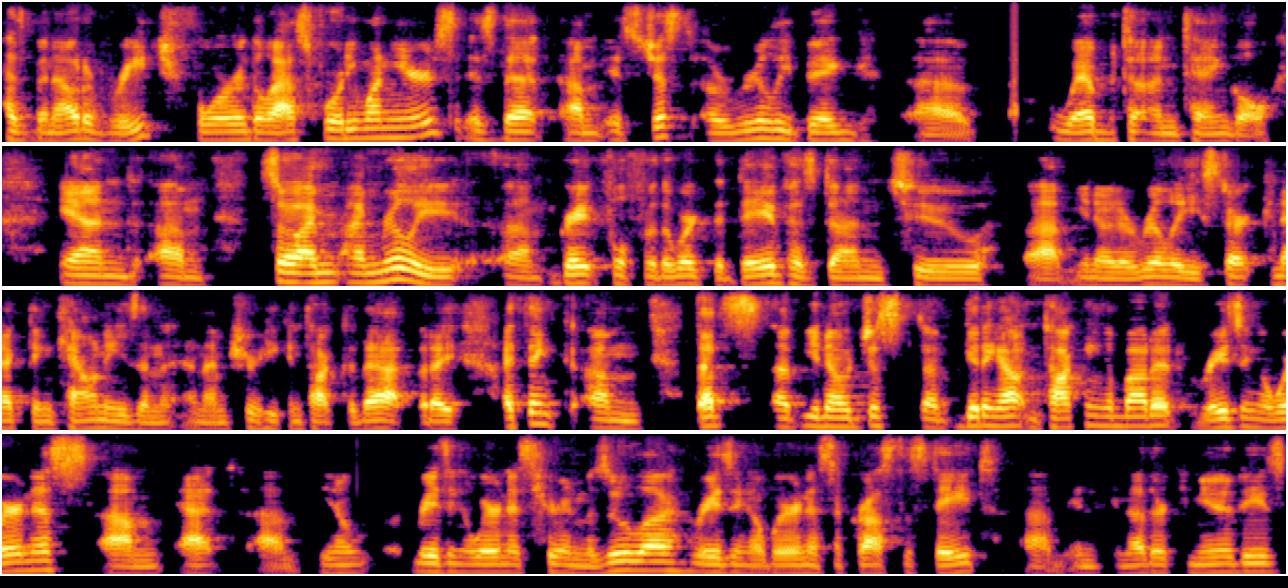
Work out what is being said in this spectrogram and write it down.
has been out of reach for the last 41 years. Is that um, it's just a really big uh, web to untangle. And um, so I'm, I'm really um, grateful for the work that Dave has done to, uh, you know, to really start connecting counties, and, and I'm sure he can talk to that. But I, I think um, that's, uh, you know, just uh, getting out and talking about it, raising awareness um, at, um, you know, raising awareness here in Missoula, raising awareness across the state in, in other communities,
